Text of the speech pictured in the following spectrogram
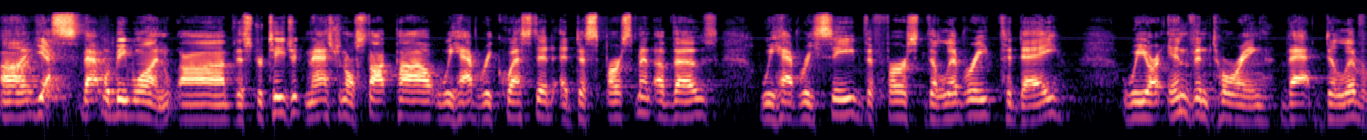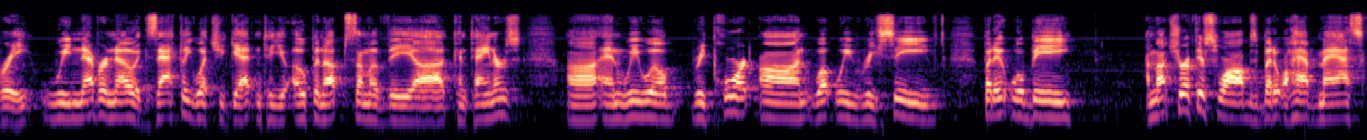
Uh, Yes, that would be one. Uh, The Strategic National Stockpile, we have requested a disbursement of those. We have received the first delivery today. We are inventorying that delivery. We never know exactly what you get until you open up some of the uh, containers. Uh, And we will report on what we received, but it will be I'm not sure if they're swabs, but it will have masks,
